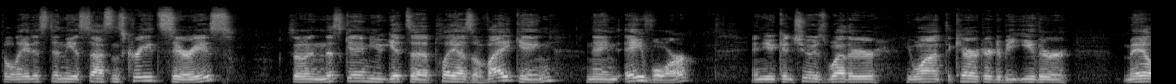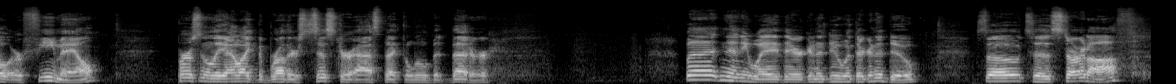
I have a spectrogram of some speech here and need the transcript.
the latest in the Assassin's Creed series. So in this game you get to play as a Viking named Eivor, and you can choose whether you want the character to be either male or female. Personally, I like the brother-sister aspect a little bit better. But anyway, they're going to do what they're going to do. So to start off,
